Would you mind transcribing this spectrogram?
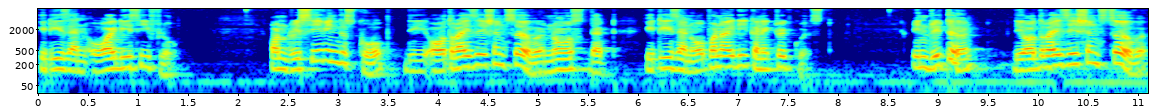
it is an OIDC flow. On receiving the scope, the authorization server knows that it is an OpenID connect request. In return, the authorization server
